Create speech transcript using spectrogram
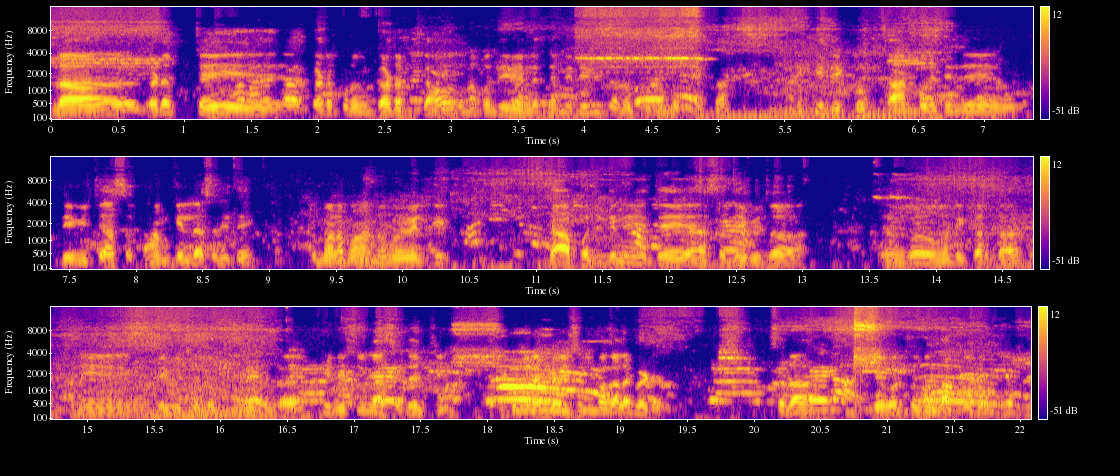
आपला गडपच्याही गडपकडून गडप गावातून आपण देवी आणले त्यांनी देवीचा लोक पण बघू शकता. आणि किती खूप छान पद्धतीने देवीचे असं काम केलं असतं तिथे. तुम्हाला पण अनुभव येईल की ज्या पद्धतीने ते असं देवीचं रंगरंगोली करतात आणि देवीचे लोक फिनिशिंग असते त्यांची. तुम्हाला फिनिशिंग बघायला भेटेल. चला शेवटचं पण दाखवतो.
